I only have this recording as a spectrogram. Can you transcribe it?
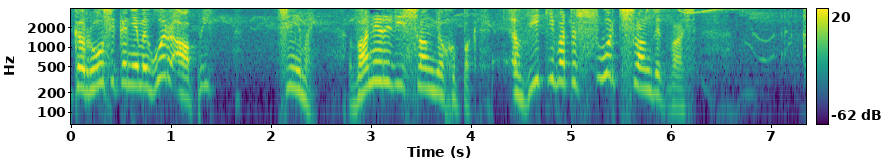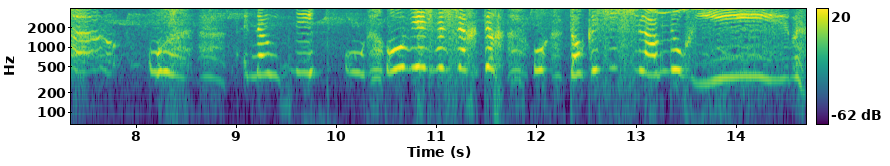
Karolsie, kan jy my hoor, Apie? Sê my, wanneer het die slang jou gepik? Weet jy watter soort slang dit was? O, nou net. O, o wees versigtig. O, dalk is die slang nog hier.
